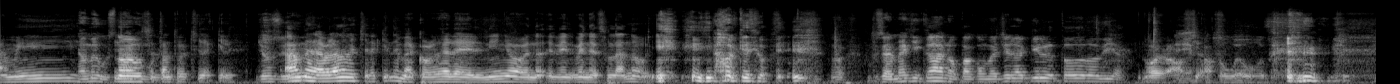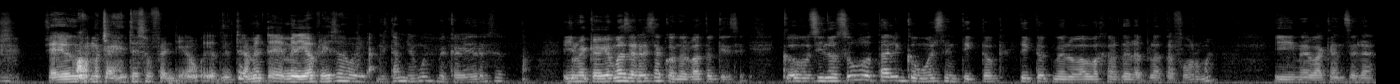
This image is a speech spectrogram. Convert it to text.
a mí... No me No gustaron, me gustan güey. tanto los chilaquiles. Yo. Ah, me hablando de chilaquiles, me acordé del niño vene- ven- venezolano. Porque digo, no, pues el mexicano para comer chilaquiles todos los días. No, Eh, gracias. pato huevos. Sí, No, mucha gente se ofendió, güey. Literalmente me dio risa, güey. A mí también, güey, me cagué de risa. Y me cagué más de risa cuando el vato que dice, como si lo subo tal y como es en TikTok, TikTok me lo va a bajar de la plataforma y me va a cancelar.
